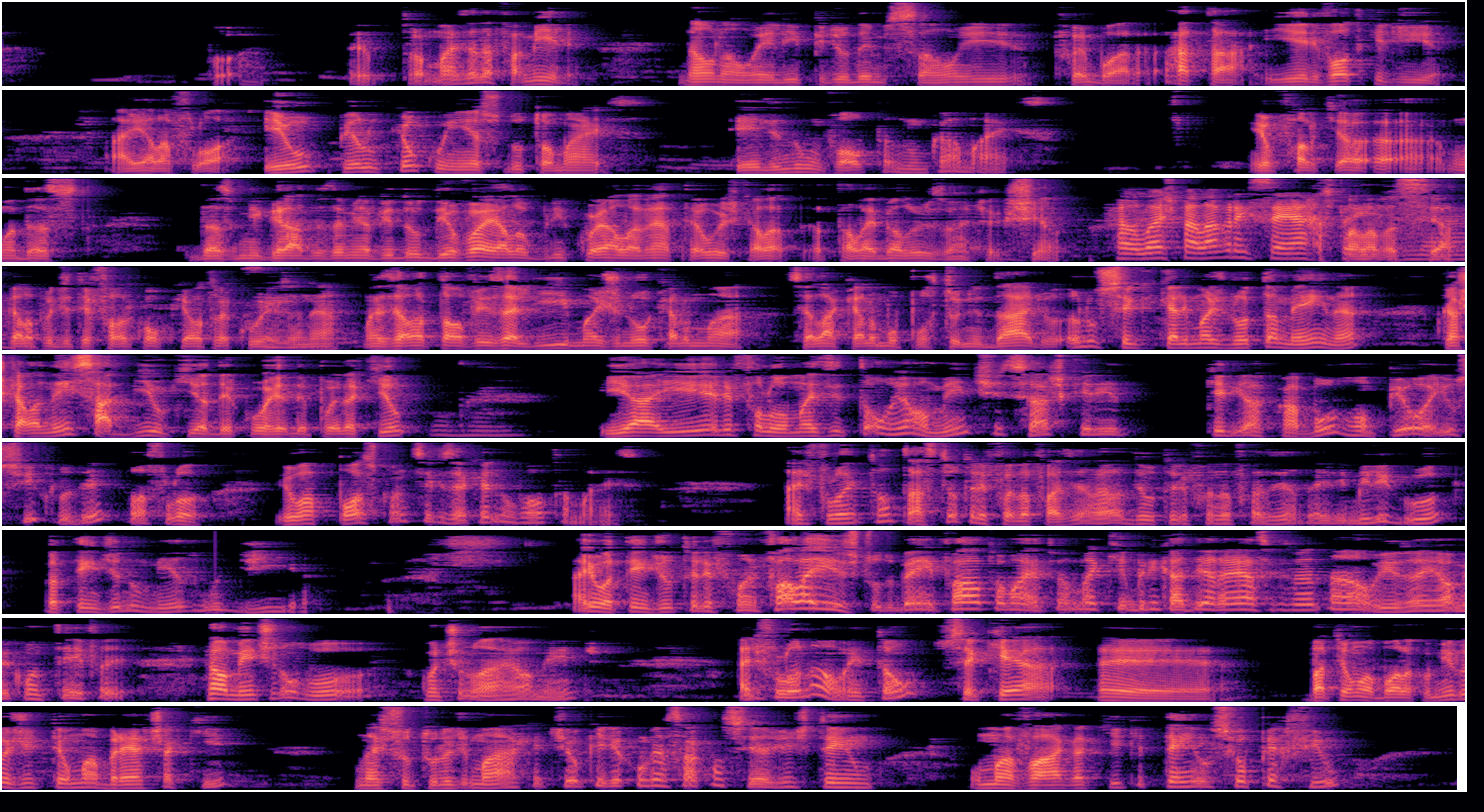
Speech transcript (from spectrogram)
Porra, eu, mas é da família. Não, não, ele pediu demissão e foi embora. Ah, tá. E ele volta que dia? Aí ela falou: ó, eu, pelo que eu conheço do Tomás, ele não volta nunca mais. Eu falo que a, a, uma das, das migradas da minha vida eu devo a ela, eu brinco com ela, né, até hoje, que ela está lá em Belo Horizonte, a Cristina. Falou as palavras certas. As palavras né? certas, porque ela podia ter falado qualquer outra coisa, Sim. né? Mas ela talvez ali imaginou que era uma, sei lá, que era uma oportunidade. Eu não sei o que ela imaginou também, né? Porque acho que ela nem sabia o que ia decorrer depois daquilo. Uhum. E aí ele falou, mas então realmente você acha que ele, que ele acabou, rompeu aí o ciclo dele? Ela falou, eu aposto quando você quiser que ele não volta mais. Aí ele falou, então tá, você tem o telefone da fazenda? Ela deu o telefone da fazenda, aí ele me ligou, eu atendi no mesmo dia. Aí eu atendi o telefone, fala isso, tudo bem? Fala, Tomás, mas que brincadeira é essa? Não, isso aí eu me contei, falei, realmente não vou continuar, realmente. Aí ele falou, não, então você quer é, bater uma bola comigo, a gente tem uma brecha aqui na estrutura de marketing. Eu queria conversar com você. A gente tem um, uma vaga aqui que tem o seu perfil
